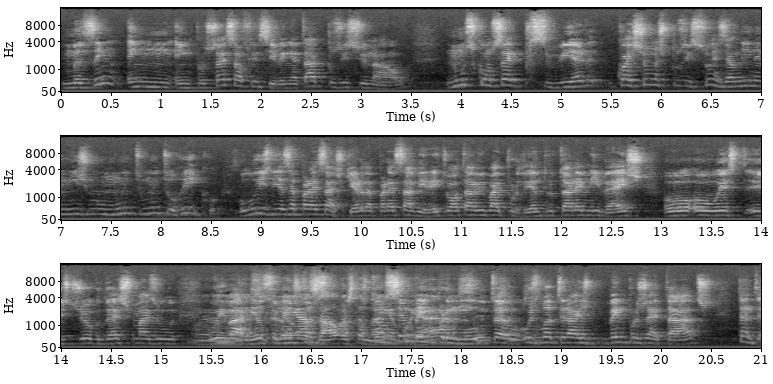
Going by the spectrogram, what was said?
Mas em, em, em processo ofensivo, em ataque posicional, não se consegue perceber quais são as posições. É um dinamismo muito, muito rico. O Luís Dias aparece à esquerda, aparece à direita, o Otávio vai por dentro, o Taremi desce, ou, ou este, este jogo desce mais o, o, o Ivan Nilsson. Eles estão, estão sempre em permuta, os laterais bem projetados. Portanto,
